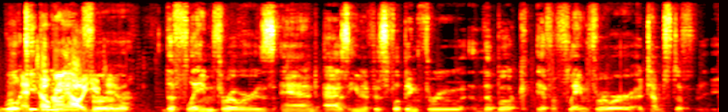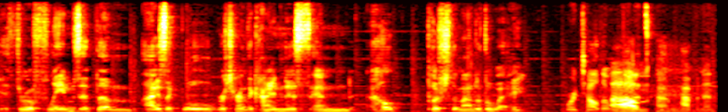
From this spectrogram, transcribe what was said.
we'll and keep tell an me eye how out you for do. The flamethrowers, and as Enif is flipping through the book, if a flamethrower attempts to f- throw flames at them, Isaac will return the kindness and help push them out of the way. Or tell them Um, what's happening.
